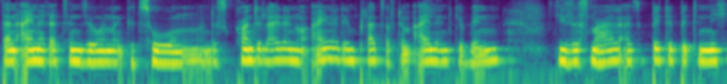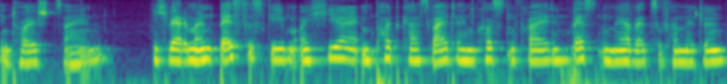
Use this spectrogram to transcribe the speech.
dann eine Rezension gezogen. Und es konnte leider nur einer den Platz auf dem Island gewinnen dieses Mal. Also bitte, bitte nicht enttäuscht sein. Ich werde mein Bestes geben, euch hier im Podcast weiterhin kostenfrei den besten Mehrwert zu vermitteln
